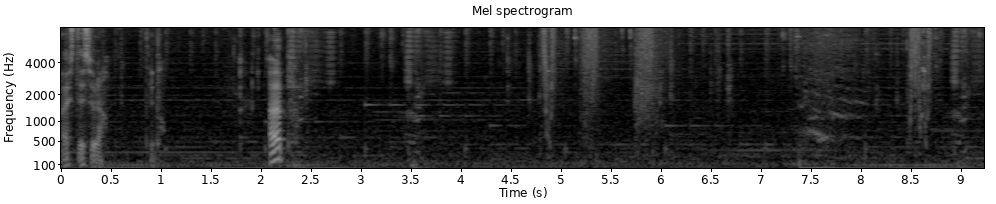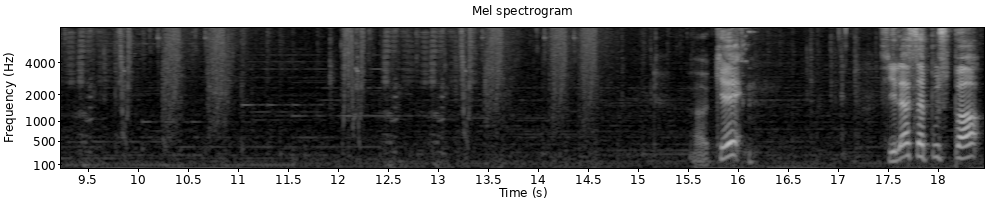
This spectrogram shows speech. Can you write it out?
Ouais, c'était ceux-là. C'est bon. Hop. Ok. Si là ça pousse pas.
